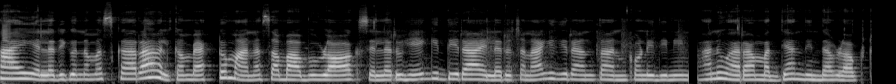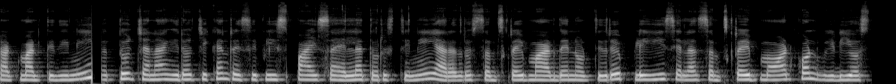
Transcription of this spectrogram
ಹಾಯ್ ಎಲ್ಲರಿಗೂ ನಮಸ್ಕಾರ. Welcome back to Manasa Babu vlogs ಎಲ್ಲರೂ ಹೇಗಿದ್ದೀರಾ? ಎಲ್ಲರೂ ಚೆನ್ನಾಗಿದ್ದೀರಾ ಅಂತ ಅನ್ಕೊಂಡಿದ್ದೀನಿ. ಭಾನುವಾರ ಮಧ್ಯಾಹ್ನದಿಂದ ವ್ಲಾಗ್ ಸ್ಟಾರ್ಟ್ ಮಾಡ್ತಿದ್ದೀನಿ. ಇವತ್ತು ಚೆನ್ನಾಗಿರೋ ಚಿಕನ್ ರೆಸಿಪೀಸ್ ಪಾಯಸ ಎಲ್ಲ ತೋರಿಸ್ತೀನಿ. ಯಾರಾದರೂ ಸಬ್ಸ್ಕ್ರೈಬ್ ಮಾಡದೆ ನೋಡ್ತಿದ್ರೆ ಪ್ಲೀಸ್ ಎಲ್ಲ ಸಬ್ಸ್ಕ್ರೈಬ್ ಮಾಡ್ಕೊಂಡು ವಿಡಿಯೋಸ್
